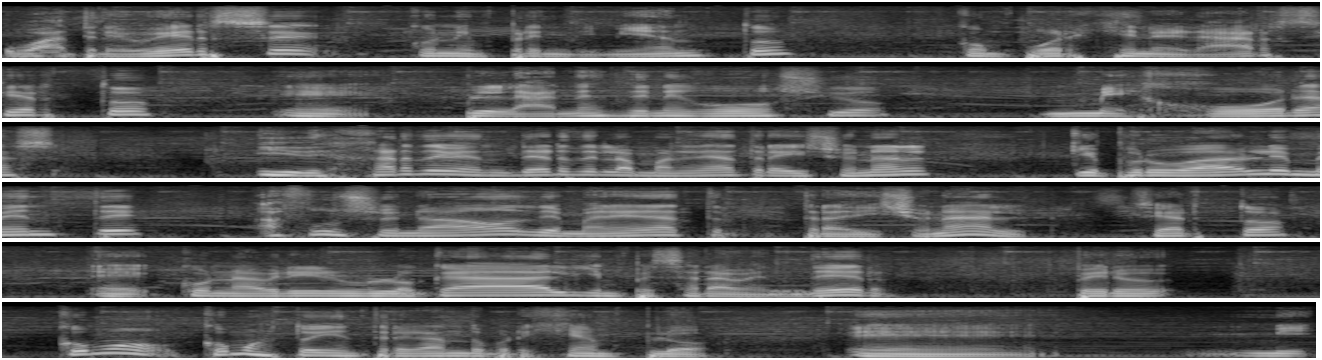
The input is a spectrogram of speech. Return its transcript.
o atreverse con emprendimiento, con poder generar, ¿cierto? Eh, planes de negocio, mejoras y dejar de vender de la manera tradicional que probablemente ha funcionado de manera tradicional, ¿cierto? Eh, con abrir un local y empezar a vender. Pero, ¿cómo, cómo estoy entregando, por ejemplo, eh, mi,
